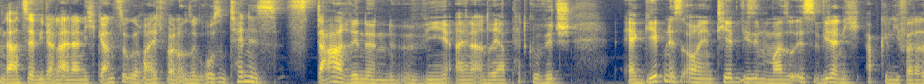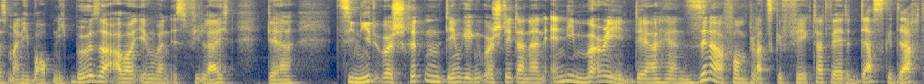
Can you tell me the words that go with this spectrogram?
da hat es ja wieder leider nicht ganz so gereicht, weil unsere großen Tennisstarinnen wie eine Andrea Petkovic ergebnisorientiert, wie sie nun mal so ist, wieder nicht abgeliefert hat. Das meine ich überhaupt nicht böse, aber irgendwann ist vielleicht der Zenit überschritten. Demgegenüber steht dann ein Andy Murray, der Herrn Sinner vom Platz gefegt hat. Wer hätte das gedacht?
